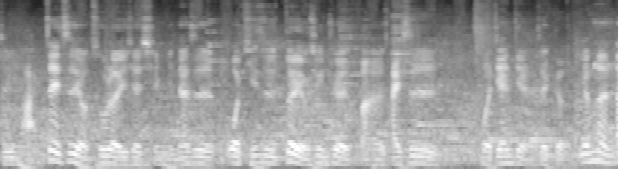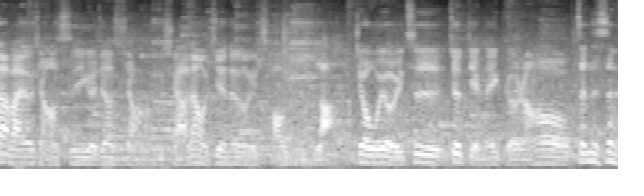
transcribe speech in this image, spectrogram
猪排，这次有出了一些新品，但是我其实最有兴趣的反而还是。我今天点的这个，原本大白有想要吃一个叫小龙虾，但我记得那个东西超级辣。就我有一次就点那个，然后真的是很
